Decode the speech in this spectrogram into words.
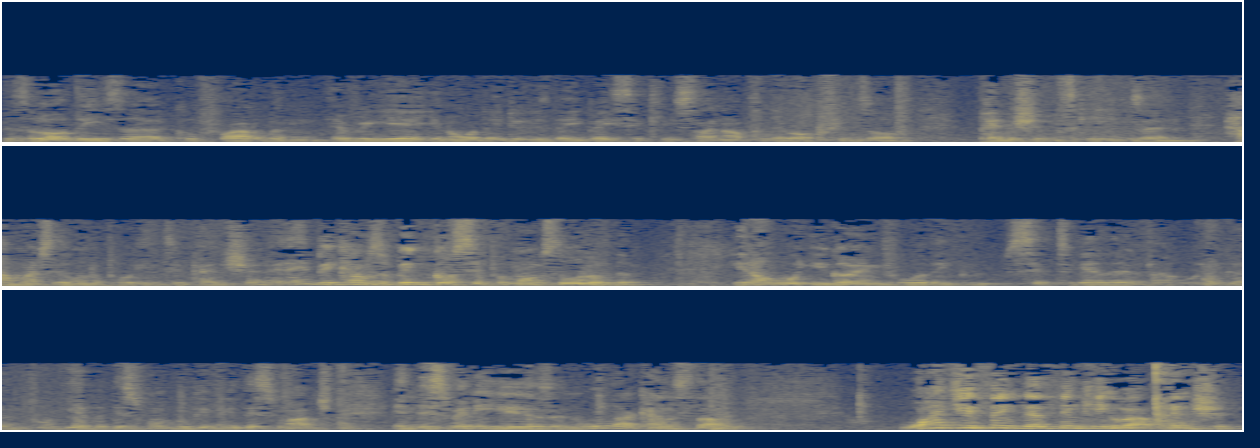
there's a lot of these uh, kuffar, when every year, you know what they do is they basically sign up for their options of pension schemes and how much they want to put into pension. And it becomes a big gossip amongst all of them. You know what you're going for, they sit together and like, what are you going for? Yeah, but this one will give you this much in this many years and all that kind of stuff. Why do you think they're thinking about pension?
